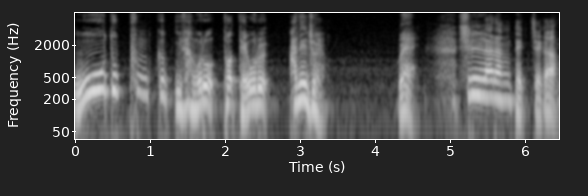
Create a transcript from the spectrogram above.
오두품급 이상으로 더 대우를 안 해줘요. 왜? 신라랑 백제가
